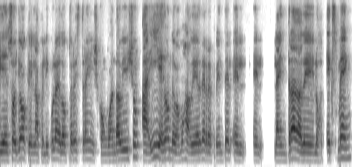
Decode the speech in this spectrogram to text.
pienso yo que en la película de Doctor Strange con WandaVision, ahí es donde vamos a ver de repente el, el, el, la entrada de los X-Men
